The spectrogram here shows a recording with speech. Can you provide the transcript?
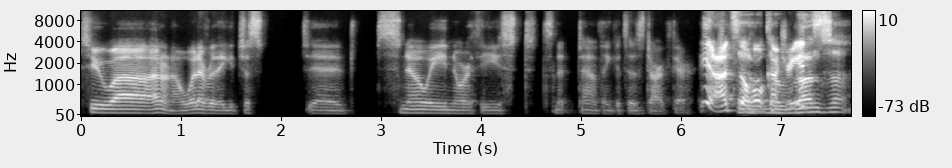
to uh, I don't know whatever they just uh, snowy Northeast. It's not, I don't think it's as dark there. Yeah, it's the, whole country. runs, It's,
